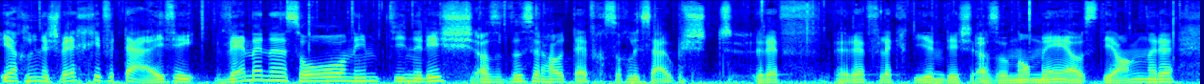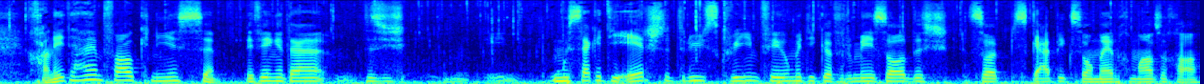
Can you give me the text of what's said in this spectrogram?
ich habe eine kleine Schwäche für den. Find, wenn man ihn so nimmt, wie er ist, also dass er halt einfach so ein bisschen selbstreflektierend ist, also noch mehr als die anderen, kann ich den im Fall geniessen. Ich finde, den, das ist ich muss sagen, die ersten drei Scream-Filme, die gehen für mich so, das ist so etwas Gäbiges, wo man einfach mal so kann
